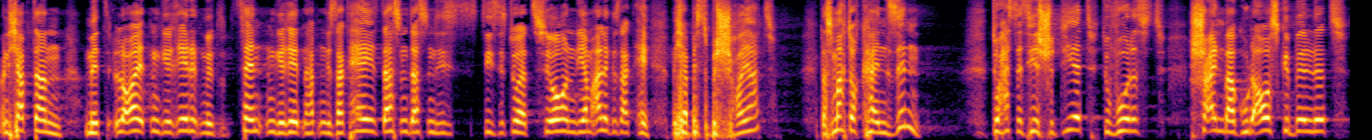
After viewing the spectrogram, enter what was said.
Und ich habe dann mit Leuten geredet, mit Dozenten geredet und habe gesagt, hey, das und das und die, die Situation. Die haben alle gesagt, hey, Micha, bist du bescheuert? Das macht doch keinen Sinn. Du hast jetzt hier studiert, du wurdest scheinbar gut ausgebildet.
